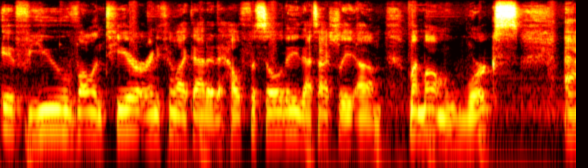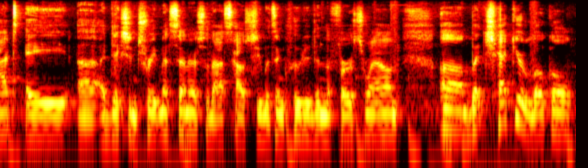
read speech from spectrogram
if you volunteer or anything like that at a health facility, that's actually, um, my mom works at a uh, addiction treatment center, so that's how she was included in the first round. Um, but check your local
